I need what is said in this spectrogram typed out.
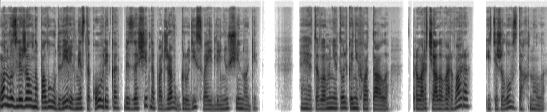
Он возлежал на полу у двери вместо коврика, беззащитно поджав к груди свои длиннющие ноги. «Этого мне только не хватало», — проворчала Варвара и тяжело вздохнула.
